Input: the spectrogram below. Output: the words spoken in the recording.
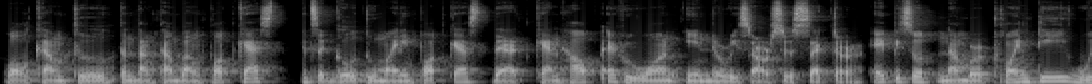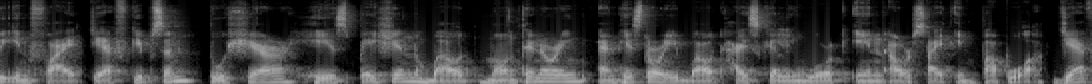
Welcome to Tentang Tambang Podcast. It's a go-to mining podcast that can help everyone in the resources sector. Episode number 20, we invite Jeff Gibson to share his passion about mountaineering and his story about high scaling work in our site in Papua. Jeff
